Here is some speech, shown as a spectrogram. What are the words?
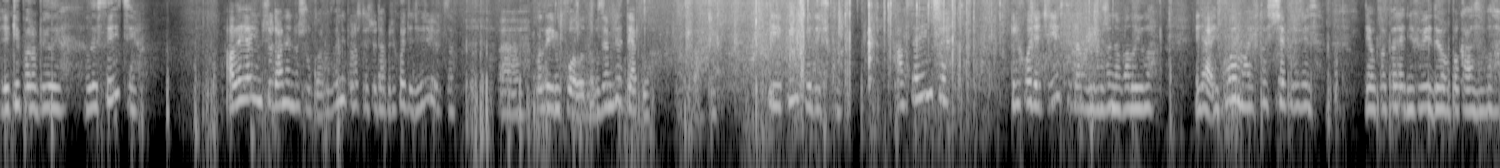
які поробили лисиці. Але я їм сюди не ношу корм. Вони просто сюди приходять, гріються, е, коли їм холодно. В землі тепло. І п'ють водичку. А все інше приходять їсти, там вже навалило. Я і корма, і хтось ще привіз. Я в попередніх відео показувала.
